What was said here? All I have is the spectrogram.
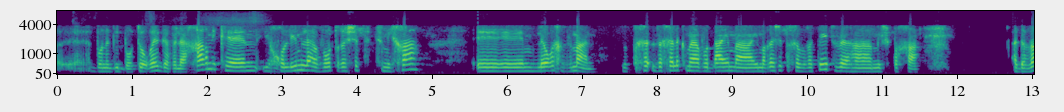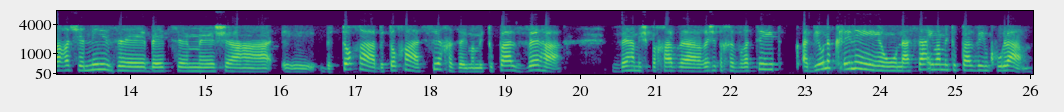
אה, בוא נגיד באותו רגע, ולאחר מכן יכולים להוות רשת תמיכה אה, לאורך זמן. זה חלק מהעבודה עם, ה, עם הרשת החברתית והמשפחה. הדבר השני זה בעצם אה, שבתוך אה, השיח הזה עם המטופל וה, והמשפחה והרשת החברתית, הדיון הקליני הוא נעשה עם המטופל ועם כולם.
